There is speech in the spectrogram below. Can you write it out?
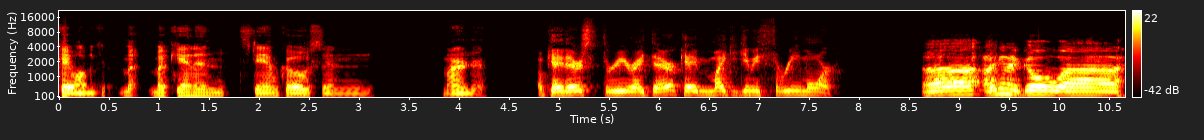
Okay, well, Mc- MacKinnon, Stamkos, and Marner. Okay, there's three right there. Okay, Mikey, give me three more. Uh, I'm gonna go uh,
